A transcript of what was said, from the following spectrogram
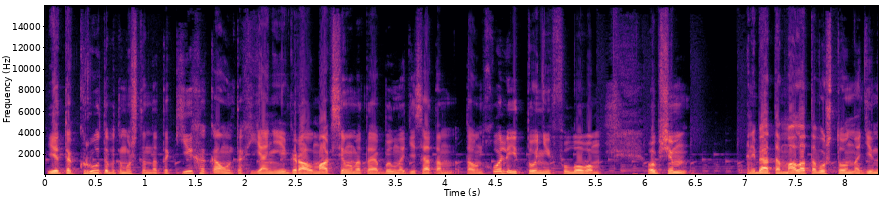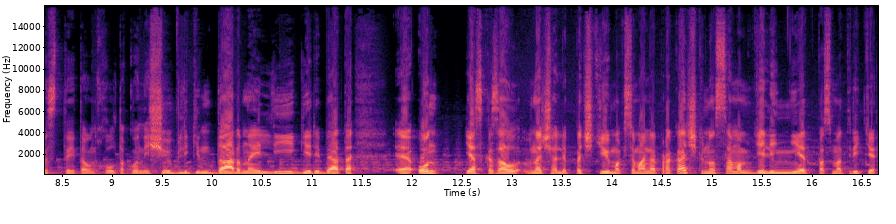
и это круто, потому что на таких аккаунтах я не играл, максимум это я был на 10-м таунхолле, и то не фуловом. В общем, Ребята, мало того, что он 11-й таунхолл, так он еще и в легендарной лиге, ребята. Э, он я сказал в начале почти максимальной прокачки, но на самом деле нет. Посмотрите,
